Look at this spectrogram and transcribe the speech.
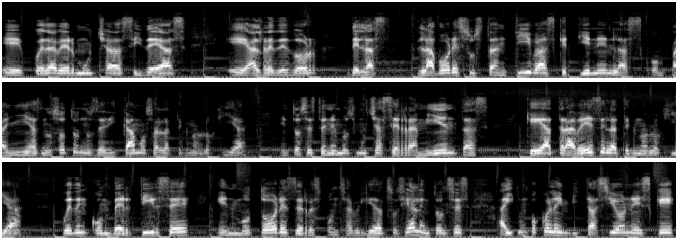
eh, puede haber muchas ideas eh, alrededor de las labores sustantivas que tienen las compañías. Nosotros nos dedicamos a la tecnología, entonces tenemos muchas herramientas que a través de la tecnología pueden convertirse en motores de responsabilidad social. Entonces, ahí un poco la invitación es que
